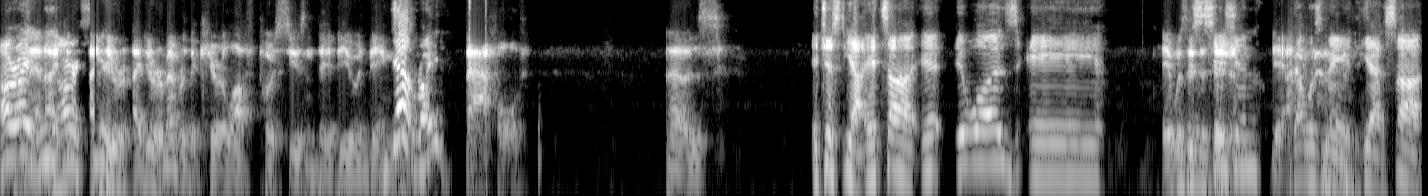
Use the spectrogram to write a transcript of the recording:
All right, oh, man, I, do, I, do, I do remember the Kirilloff postseason debut and being yeah right baffled. That was it. Just yeah, it's uh it it was a it was a decision, decision yeah. that was made. yes. Uh,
